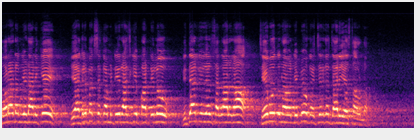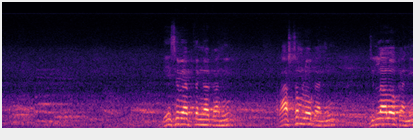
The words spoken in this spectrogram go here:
పోరాటం చేయడానికి ఈ అఖిలపక్ష కమిటీ రాజకీయ పార్టీలు విద్యార్థి విభజన సంఘాలుగా చేయబోతున్నామని చెప్పి ఒక హెచ్చరిక జారీ చేస్తా ఉన్నాం. దేశవ్యాప్తంగా కానీ రాష్ట్రంలో కానీ జిల్లాలో కానీ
